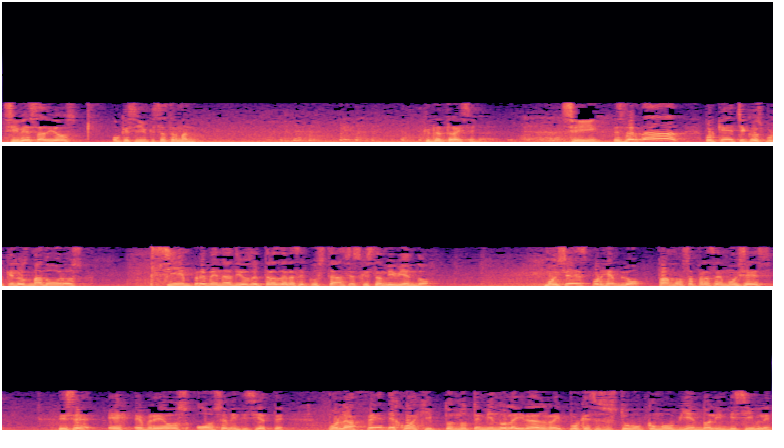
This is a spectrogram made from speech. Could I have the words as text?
Si ves a Dios, ok, Señor, ¿qué estás tramando? ¿Qué te trae, Señor? Sí, es verdad. ¿Por qué, chicos? Porque los maduros siempre ven a Dios detrás de las circunstancias que están viviendo. Moisés, por ejemplo, famosa frase de Moisés, dice Hebreos 11:27, por la fe dejó a Egipto, no temiendo la ira del rey, porque se sostuvo como viendo al invisible.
